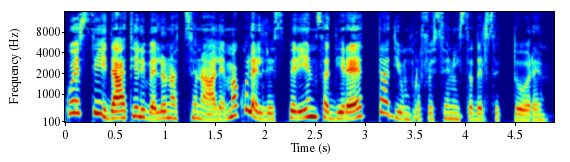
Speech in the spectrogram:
Questi i dati a livello nazionale, ma qual è l'esperienza diretta di un professionista del settore?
